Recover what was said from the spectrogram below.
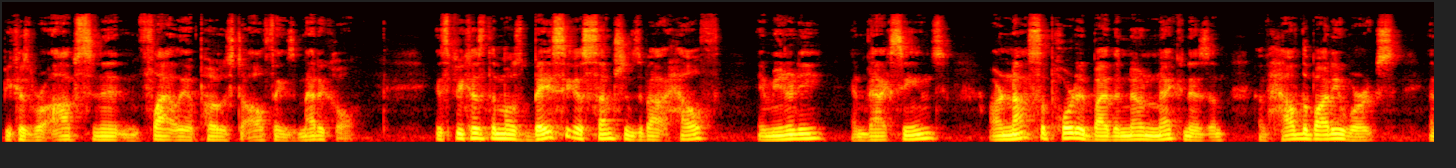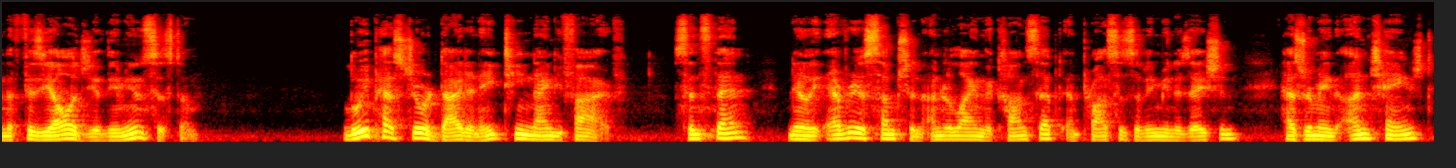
because we're obstinate and flatly opposed to all things medical. It's because the most basic assumptions about health immunity, and vaccines are not supported by the known mechanism of how the body works and the physiology of the immune system. Louis Pasteur died in 1895. Since then, nearly every assumption underlying the concept and process of immunization has remained unchanged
